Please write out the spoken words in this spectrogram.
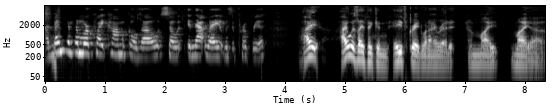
Uh, many of them were quite comical, though, so in that way it was appropriate. I I was, I think, in eighth grade when I read it. My my uh,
